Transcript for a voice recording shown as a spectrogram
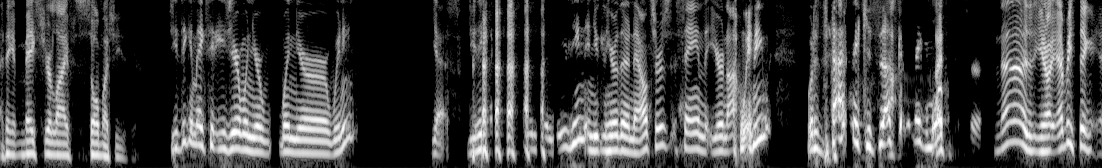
I think it makes your life so much easier. Do you think it makes it easier when you're when you're winning? Yes. Do you think losing and you can hear the announcers saying that you're not winning? What does that make? It that's gonna make more. I th- pressure. No, you know everything. Eh,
